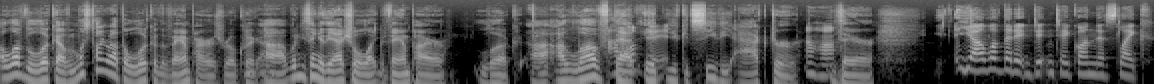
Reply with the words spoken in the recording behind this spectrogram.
I love the look of them. Let's talk about the look of the vampires real quick. Mm-hmm. Uh, what do you think of the actual like vampire look? Uh, I love I that it, it. Uh-huh. you could see the actor there. yeah, I love that it didn't take on this like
